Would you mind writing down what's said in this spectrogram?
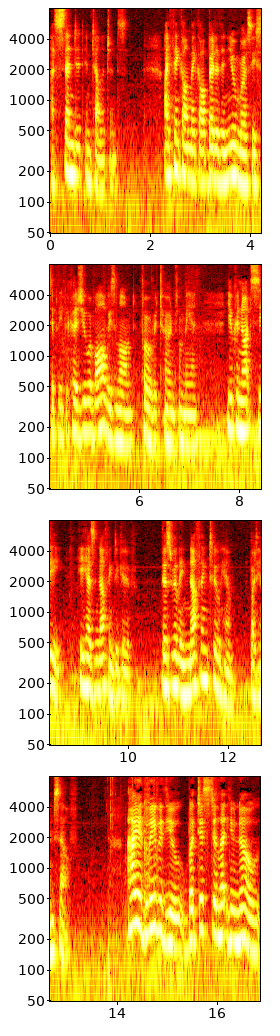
ascended intelligence. I think I'll make out better than you, Mercy, simply because you have always longed for a return from man. You cannot see he has nothing to give. There's really nothing to him but himself. I agree with you, but just to let you know,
